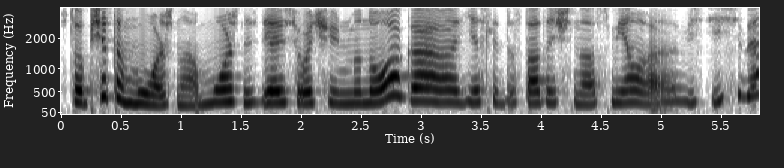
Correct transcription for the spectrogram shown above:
что вообще-то можно. Можно здесь очень много, если достаточно смело вести себя,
